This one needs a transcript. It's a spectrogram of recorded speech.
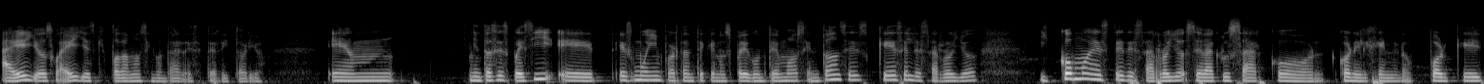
a ellos o a ellas que podamos encontrar en ese territorio. Eh, entonces, pues sí, eh, es muy importante que nos preguntemos entonces qué es el desarrollo y cómo este desarrollo se va a cruzar con, con, el género. Porque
